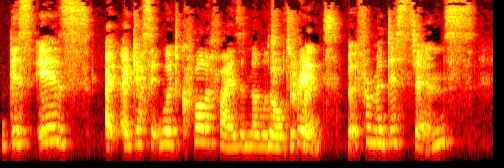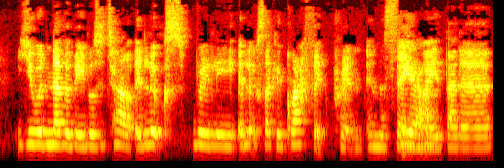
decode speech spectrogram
this is I, I guess it would qualify as a novelty, Novelty print, print. but from a distance you would never be able to tell. It looks really it looks like a graphic print in the same Yeah. way that a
